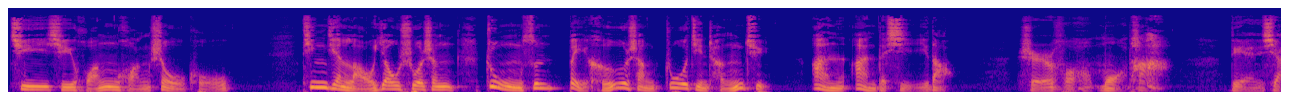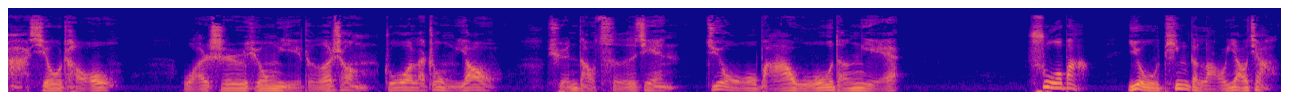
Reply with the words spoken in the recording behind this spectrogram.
凄凄惶惶受苦。听见老妖说声“众孙被和尚捉进城去”，暗暗的喜道：“师傅莫怕，殿下休愁，我师兄已得胜，捉了众妖，寻到此间，就把吾等也。”说罢，又听得老妖叫：“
